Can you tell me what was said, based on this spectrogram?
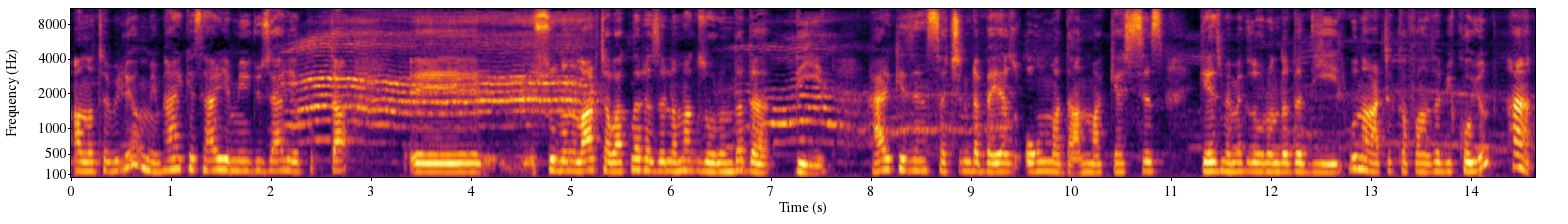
Anlatabiliyor muyum? Herkes her yemeği güzel yapıp da e, sunumlar, tabaklar hazırlamak zorunda da değil. Herkesin saçında beyaz olmadan, makyajsız gezmemek zorunda da değil. Bunu artık kafanıza bir koyun. Ha,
